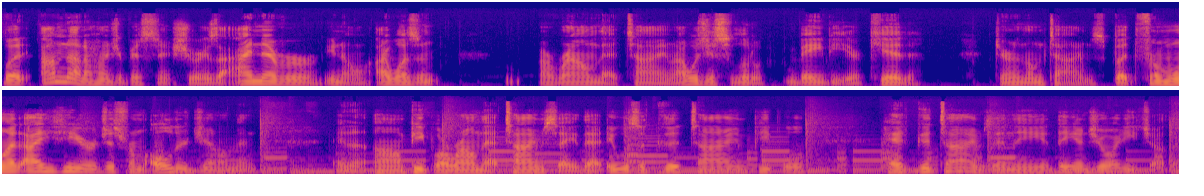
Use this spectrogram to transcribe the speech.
but I'm not hundred percent sure because I never, you know, I wasn't around that time. I was just a little baby or kid during them times. But from what I hear, just from older gentlemen and um, people around that time, say that it was a good time. People had good times and they, they enjoyed each other.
